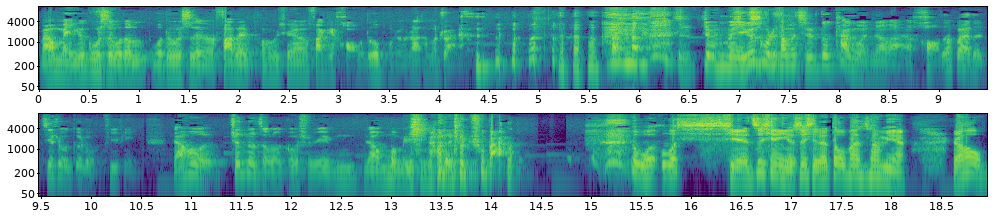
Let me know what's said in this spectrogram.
然后每一个故事我都我都是发在朋友圈，发给好多朋友让他们转，就每一个故事他们其实都看过，你知道吧？好的坏的接受各种批评，然后真的走了狗屎运，然后莫名其妙的就出版了。我我写之前也是写在豆瓣上面，然后。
